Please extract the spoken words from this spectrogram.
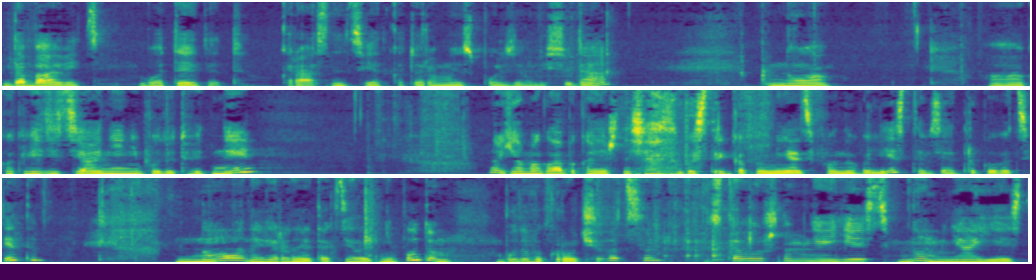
добавить вот этот красный цвет, который мы использовали сюда, но как видите, они не будут видны. Ну, я могла бы, конечно, сейчас быстренько поменять фоновый лист и взять другого цвета. Но, наверное, я так делать не буду. Буду выкручиваться из того, что у меня есть. Ну, у меня есть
